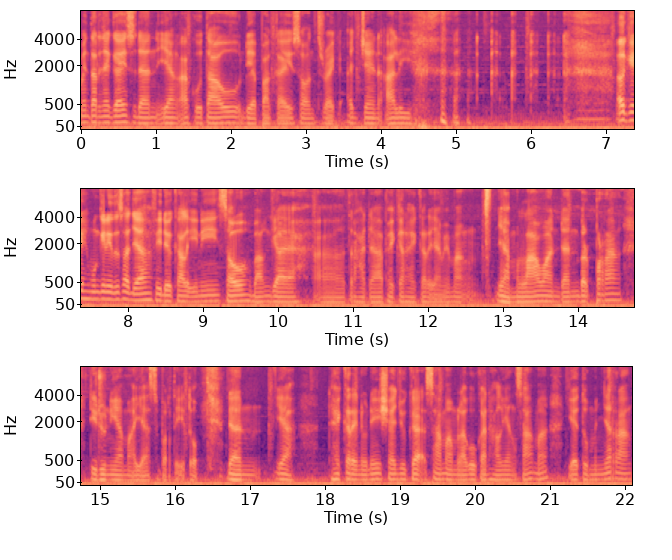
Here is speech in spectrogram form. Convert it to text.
komentar-komentarnya guys dan yang aku tahu dia pakai soundtrack Agent Ali Oke, okay, mungkin itu saja video kali ini. So bangga ya uh, terhadap hacker-hacker yang memang ya melawan dan berperang di dunia maya seperti itu. Dan ya hacker Indonesia juga sama melakukan hal yang sama yaitu menyerang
